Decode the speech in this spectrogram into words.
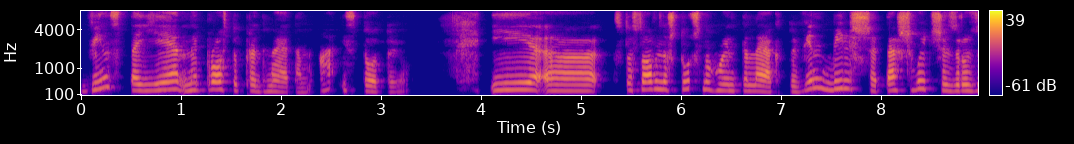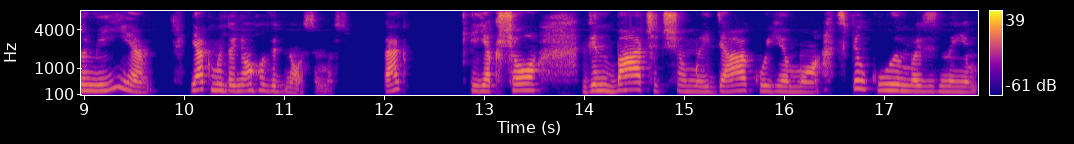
він стає не просто предметом, а істотою. І е, стосовно штучного інтелекту, він більше та швидше зрозуміє, як ми до нього відносимось. Так? І якщо він бачить, що ми дякуємо, спілкуємось з ним,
